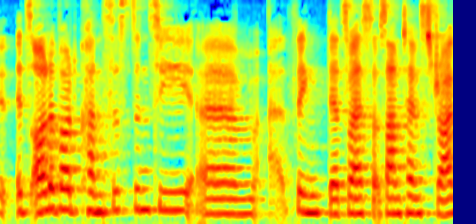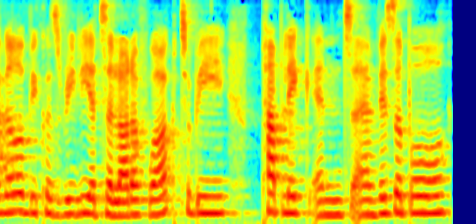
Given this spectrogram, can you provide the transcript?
It, it's all about consistency. Um, I think that's why I sometimes struggle because really it's a lot of work to be public and uh, visible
